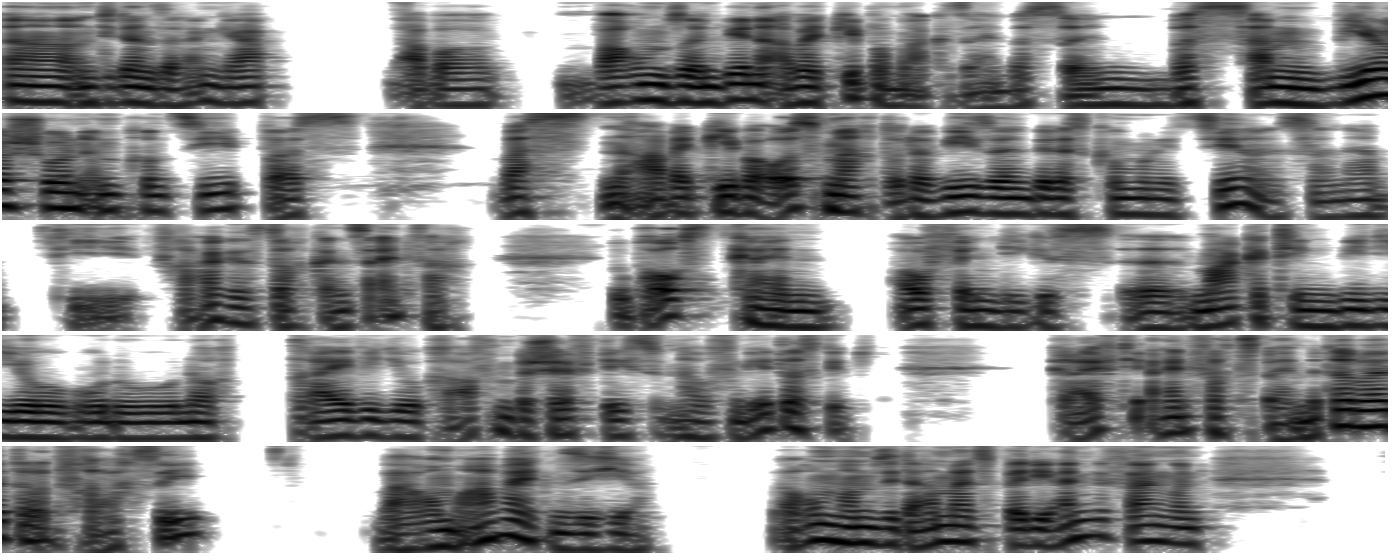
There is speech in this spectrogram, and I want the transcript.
Äh, und die dann sagen, ja, aber warum sollen wir eine Arbeitgebermarke sein? Was sollen, was haben wir schon im Prinzip, was was ein Arbeitgeber ausmacht oder wie sollen wir das kommunizieren, sondern die Frage ist doch ganz einfach. Du brauchst kein aufwendiges äh, Marketing-Video, wo du noch drei Videografen beschäftigst und einen Haufen Geld ausgibst. Greif dir einfach zwei Mitarbeiter und frag sie, warum arbeiten sie hier? Warum haben sie damals bei dir angefangen? Und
